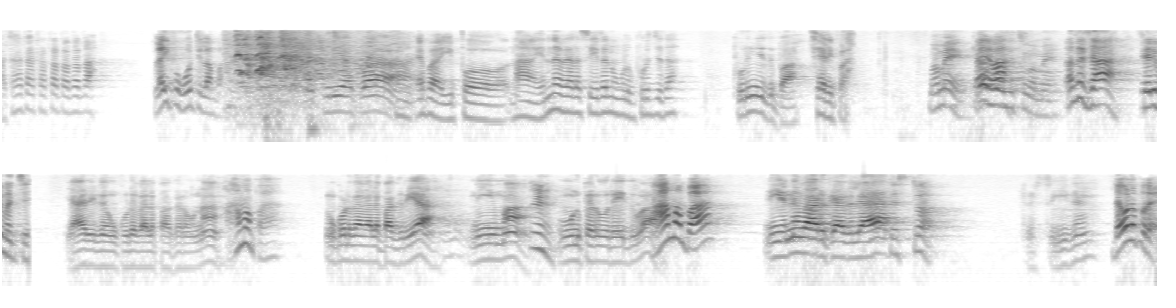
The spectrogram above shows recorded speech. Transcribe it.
அடாடாடாடாடாடா லைஃப் ஓட்டிடலாம்பா. அப்படியாப்பா? ஆ, ஏப்பா இப்போ நான் என்ன வேலை செய்யறேன்னு உங்களுக்கு புரிஞ்சுதா? புரிஞ்சுதுப்பா. சரிப்பா. மாமே. வந்துச்சு மாமே. வந்துருச்சா? சரி மச்சி. யார் இவன் உன் கூட வேலை பார்க்கறவனா? ஆமாப்பா. உன் கூட தான் வேலை பார்க்கறியா? நீயுமா. மூணு பேர் ஒரு இதுவா? ஆமாப்பா. நீ என்னவா இருக்க அதுல? டெஸ்ட்ரா இவன்? டெவலப்பரு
